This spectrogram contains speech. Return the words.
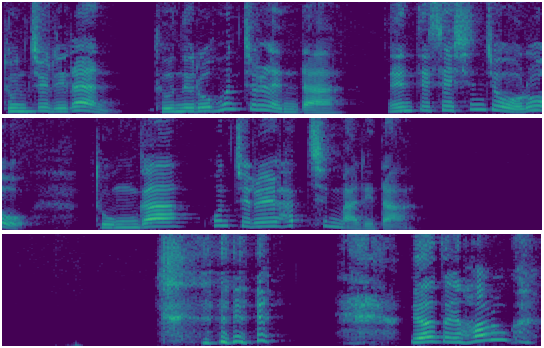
돈줄이란 돈으로 혼줄 낸다 는 뜻의 신조어로 돈과 혼줄을 합친 말이다. 미안해 하루가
